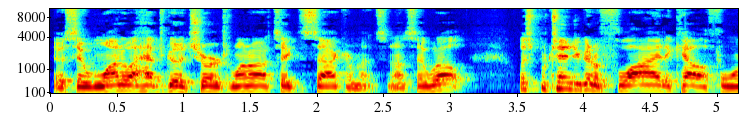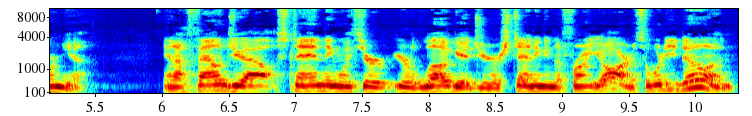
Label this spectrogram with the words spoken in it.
they would say, "Why do I have to go to church? Why do I have to take the sacraments?" And I'd say, "Well, let's pretend you're going to fly to California, and I found you out standing with your your luggage, and you're standing in the front yard. And so, what are you doing?"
